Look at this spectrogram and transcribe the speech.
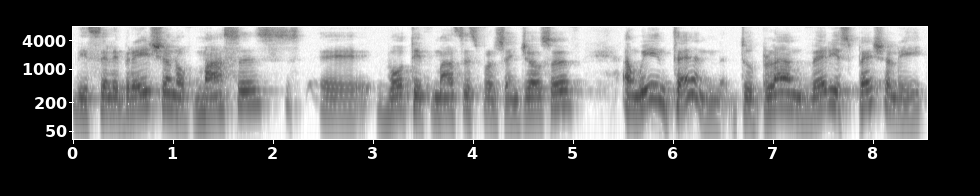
the celebration of masses, uh, votive masses for St. Joseph, and we intend to plan very especially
